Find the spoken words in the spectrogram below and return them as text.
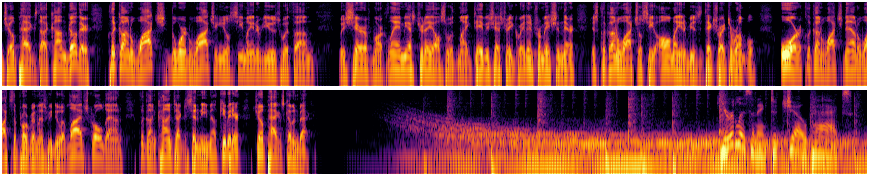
joepags.com. Go there, click on watch, the word watch, and you'll see my interviews with um with Sheriff Mark Lamb yesterday, also with Mike Davis yesterday. Great information there. Just click on watch, you'll see all my interviews. It takes you right to Rumble. Or click on watch now to watch the program as we do it live. Scroll down, click on contact to send an email. Keep it here. Joe Pags coming back. You're listening to Joe Pags.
